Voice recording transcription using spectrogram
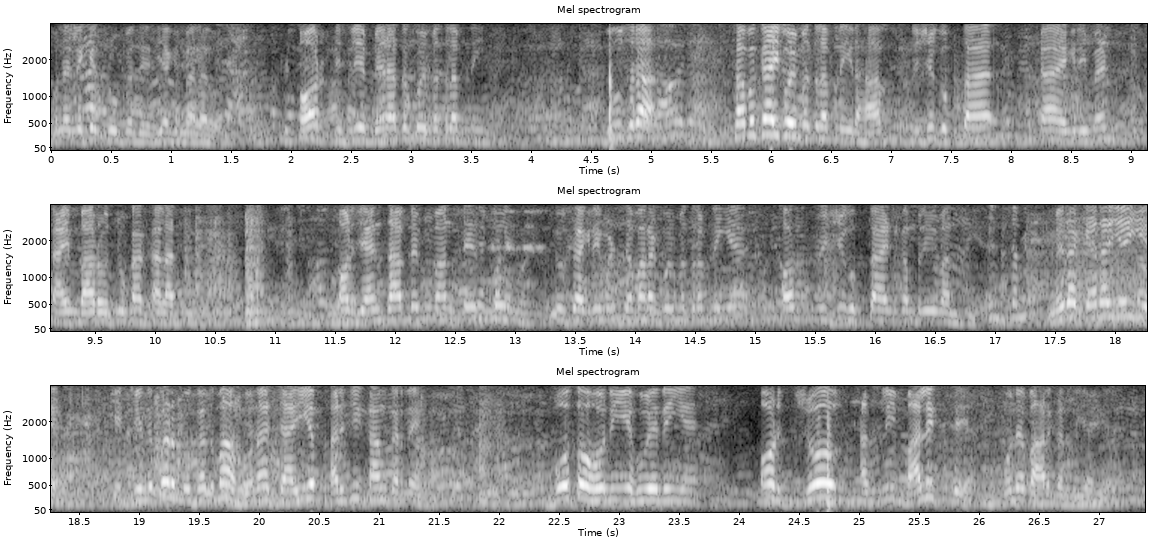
उन्हें लिखित रूप में दे दिया कि मैं अलग हूँ। और इसलिए मेरा तो कोई मतलब नहीं। दूसरा सबका ही कोई मतलब नहीं रहा। ऋषि गुप्ता का एग्रीमेंट टाइम बार हो चुका कल थी। और जैन साहब ने भी मानते हैं इसको कि उस एग्रीमेंट से हमारा कोई मतलब नहीं है और ऋषि गुप्ता एंड कंपनी भी मानती है। मेरा कहना यही है कि जिन पर मुकदमा होना चाहिए फर्जी काम करने का वो तो हो नहीं है हुए नहीं है और जो असली मालिक थे उन्हें बाहर कर दिया गया।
